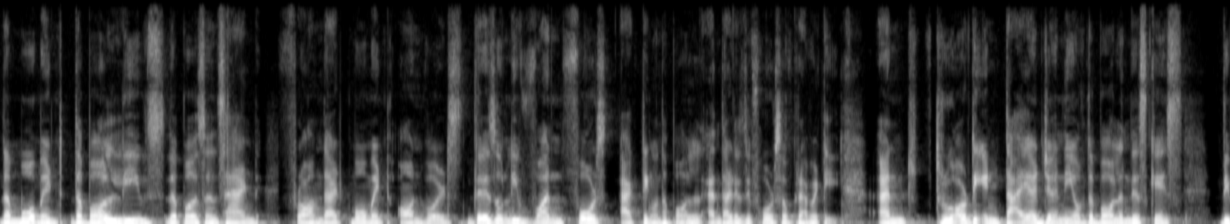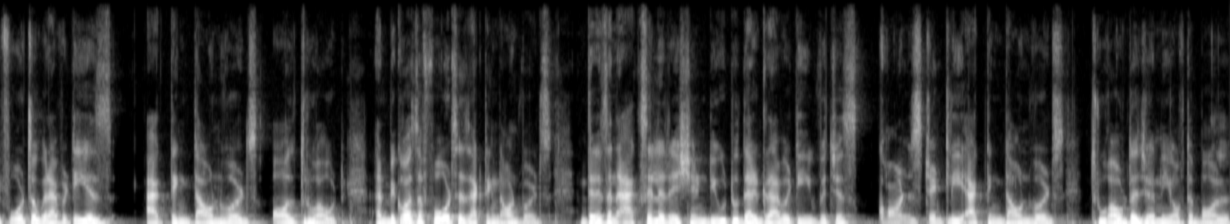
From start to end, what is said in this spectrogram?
the moment the ball leaves the person's hand, from that moment onwards, there is only one force acting on the ball, and that is the force of gravity. And throughout the entire journey of the ball, in this case, the force of gravity is acting downwards all throughout. And because the force is acting downwards, there is an acceleration due to that gravity, which is constantly acting downwards throughout the journey of the ball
